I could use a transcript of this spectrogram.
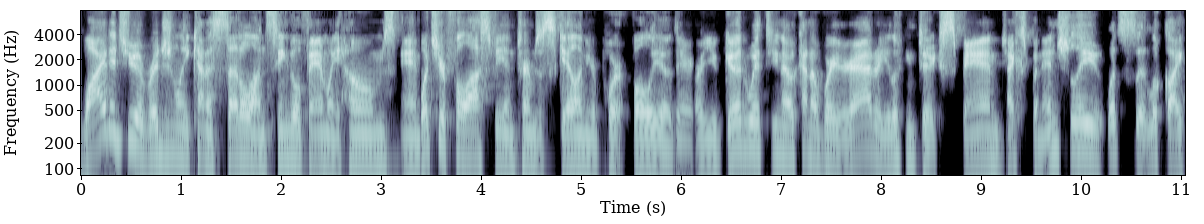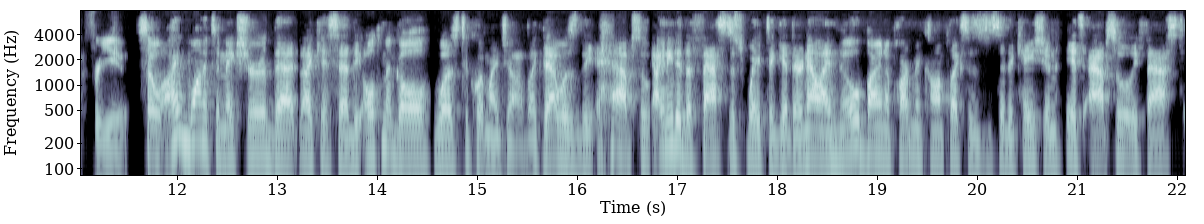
why did you originally kind of settle on single family homes? And what's your philosophy in terms of scaling your portfolio there? Are you good with, you know, kind of where you're at? Are you looking to expand exponentially? What's it look like for you? So I wanted to make sure that, like I said, the ultimate goal was to quit my job. Like that was the absolute, I needed the fastest way to get there. Now I know buying apartment complexes is syndication. It's absolutely fast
